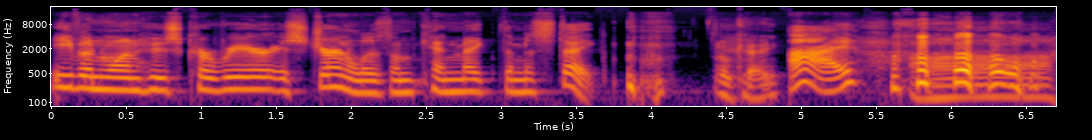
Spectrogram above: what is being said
even one whose career is journalism, can make the mistake. Okay. I Ah.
